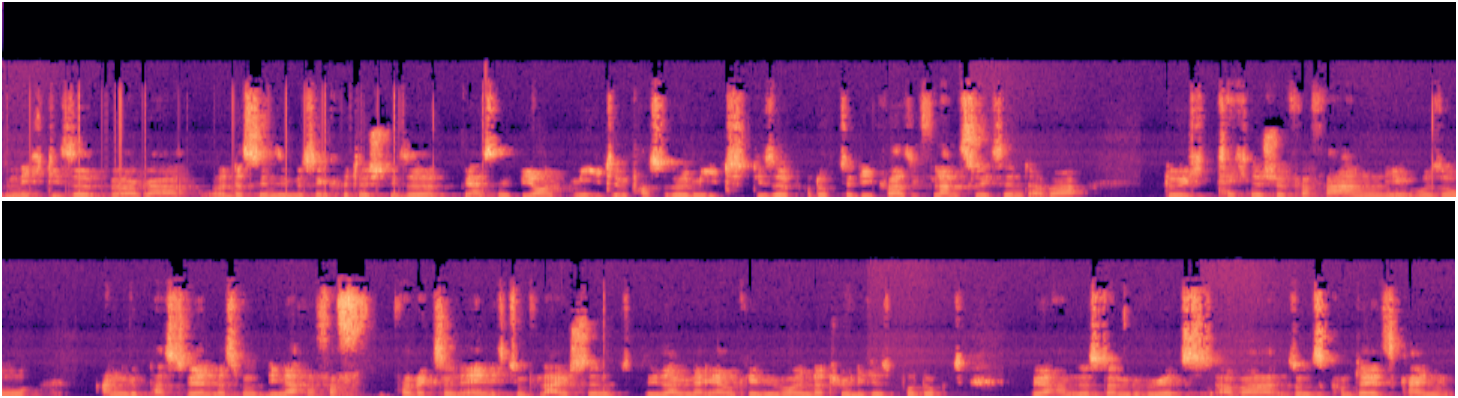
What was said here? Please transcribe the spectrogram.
nicht diese Burger, und das sehen Sie ein bisschen kritisch, diese, wie heißen die, Beyond Meat, Impossible Meat, diese Produkte, die quasi pflanzlich sind, aber durch technische Verfahren irgendwo so angepasst werden, dass die nachher ver verwechseln ähnlich zum Fleisch sind. Sie sagen da eher, okay, wir wollen natürliches Produkt, wir haben das dann gewürzt, aber sonst kommt da jetzt kein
